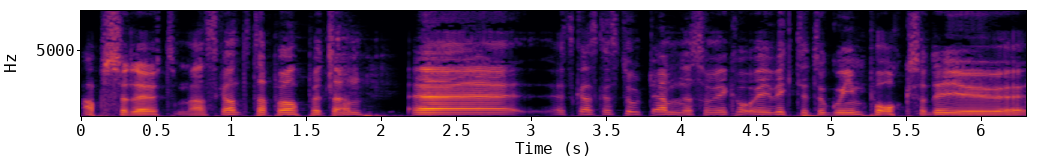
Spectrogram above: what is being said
Absolut, man ska inte tappa hoppet än. Eh, ett ganska stort ämne som är viktigt att gå in på också det är ju eh,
